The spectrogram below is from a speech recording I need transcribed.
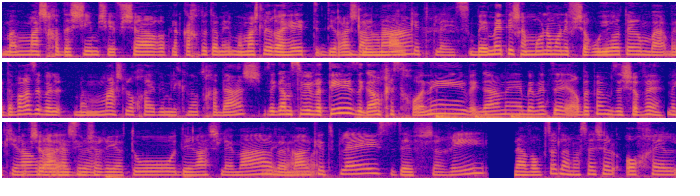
ממש חדשים שאפשר לקחת אותם, ממש לרהט דירה שלמה. ב Marketplace. באמת יש המון המון אפשרויות היום בדבר הזה, וממש לא חייבים לקנות חדש. זה גם סביבתי, זה גם חסכוני, וגם אה, באמת זה, הרבה פעמים זה שווה. מכירה הרבה אנשים שריהטו דירה שלמה ב Marketplace, זה אפשרי. נעבור קצת לנושא של אוכל,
